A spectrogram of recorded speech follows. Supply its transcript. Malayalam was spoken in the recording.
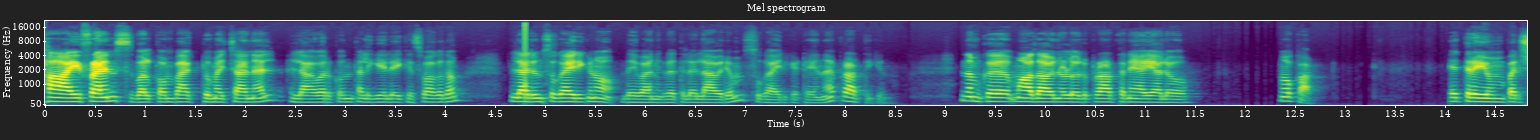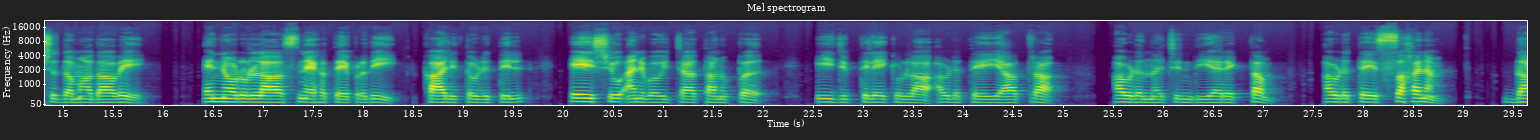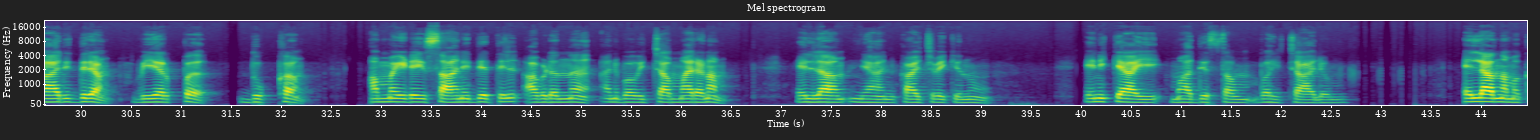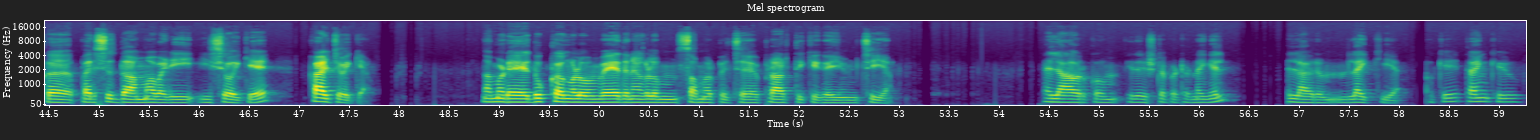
Hi friends welcome back to my channel എല്ലാവർക്കും തളികയിലേക്ക് സ്വാഗതം. എല്ലാവരും സുഖമായിരിക്കണോ ദൈവാനുഗ്രഹത്തിൽ എല്ലാവരും സുഖമായിരിക്കട്ടെ എന്ന് പ്രാർത്ഥിക്കുന്നു. നമുക്ക് മാതാവിനുള്ള ഒരു പ്രാർത്ഥനയായാലോ? നോക്കാം. എത്രയും പരിശുദ്ധ മാതാവേ എന്നോടുള്ള സ്നേഹത്തെ പ്രതി കാലിത്തൊഴുത്തിൽ യേശു അനുഭവിച്ച തണുപ്പ് ഈജിപ്തിലേക്കുള്ള അവിടുത്തെ യാത്ര അവിടുന്ന് ചിന്തിയ രക്തം അവിടുത്തെ സഹനം ദാരിദ്ര്യം വിയർപ്പ് ദുഃഖം അമ്മയുടെ സാന്നിധ്യത്തിൽ അവിടുന്ന് അനുഭവിച്ച മരണം എല്ലാം ഞാൻ കാഴ്ചവെക്കുന്നു. എനിക്കായി മാധ്യസ്ഥം വഹിച്ചാലും. എല്ലാം നമുക്ക് പരിശുദ്ധ അമ്മ വഴി ഈശോയ്ക്ക് കാഴ്ചവെക്കാം. നമ്മുടെ ദുഃഖങ്ങളും വേദനകളും സമർപ്പിച്ച് പ്രാർത്ഥിക്കുകയും ചെയ്യാം. എല്ലാവർക്കും ഇത് ഇഷ്ടപ്പെട്ടുണ്ടെങ്കിൽ എല്ലാവരും ലൈക്ക് ചെയ്യുക. okay thank you.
